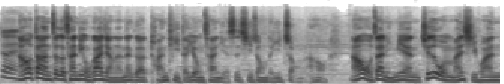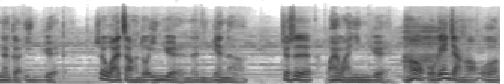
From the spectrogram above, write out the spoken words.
对。然后当然这个餐厅我刚才讲的那个团体的用餐也是其中的一种，然后然后我在里面其实我蛮喜欢那个音乐的，所以我还找很多音乐人在里面呢。就是玩一玩音乐，然后我跟你讲哦，我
